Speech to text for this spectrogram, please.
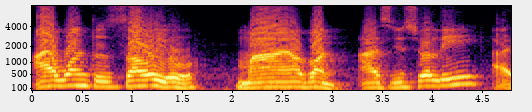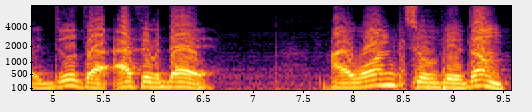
I want to show you my one. As usually, I do that every day. I want to feed them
